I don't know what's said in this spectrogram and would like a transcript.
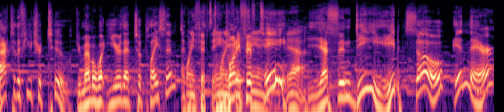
Back to the Future 2. Do you remember what year that took place in? 2015. 2015. Yeah. Yes, indeed. So, in there,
